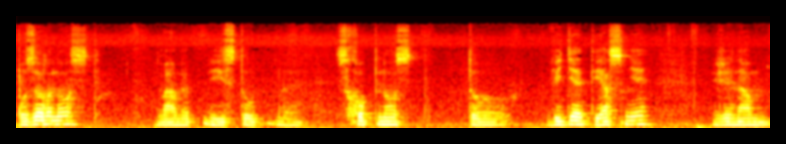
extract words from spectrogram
pozornost, máme jistou eh, schopnost to vidět jasně, že nám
